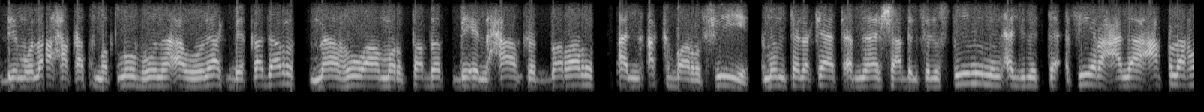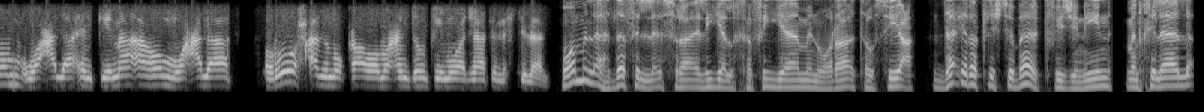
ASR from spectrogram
بملاحقة مطلوب هنا أو هناك بقدر ما هو مرتبط بإلحاق الضرر الأكبر في ممتلكات أبناء الشعب الفلسطيني من أجل التأثير على عقلهم وعلى انتمائهم وعلى روح المقاومة عندهم في مواجهة الاحتلال. وما الأهداف الإسرائيلية الخفية من وراء توسيع دائرة الاشتباك في جنين من خلال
